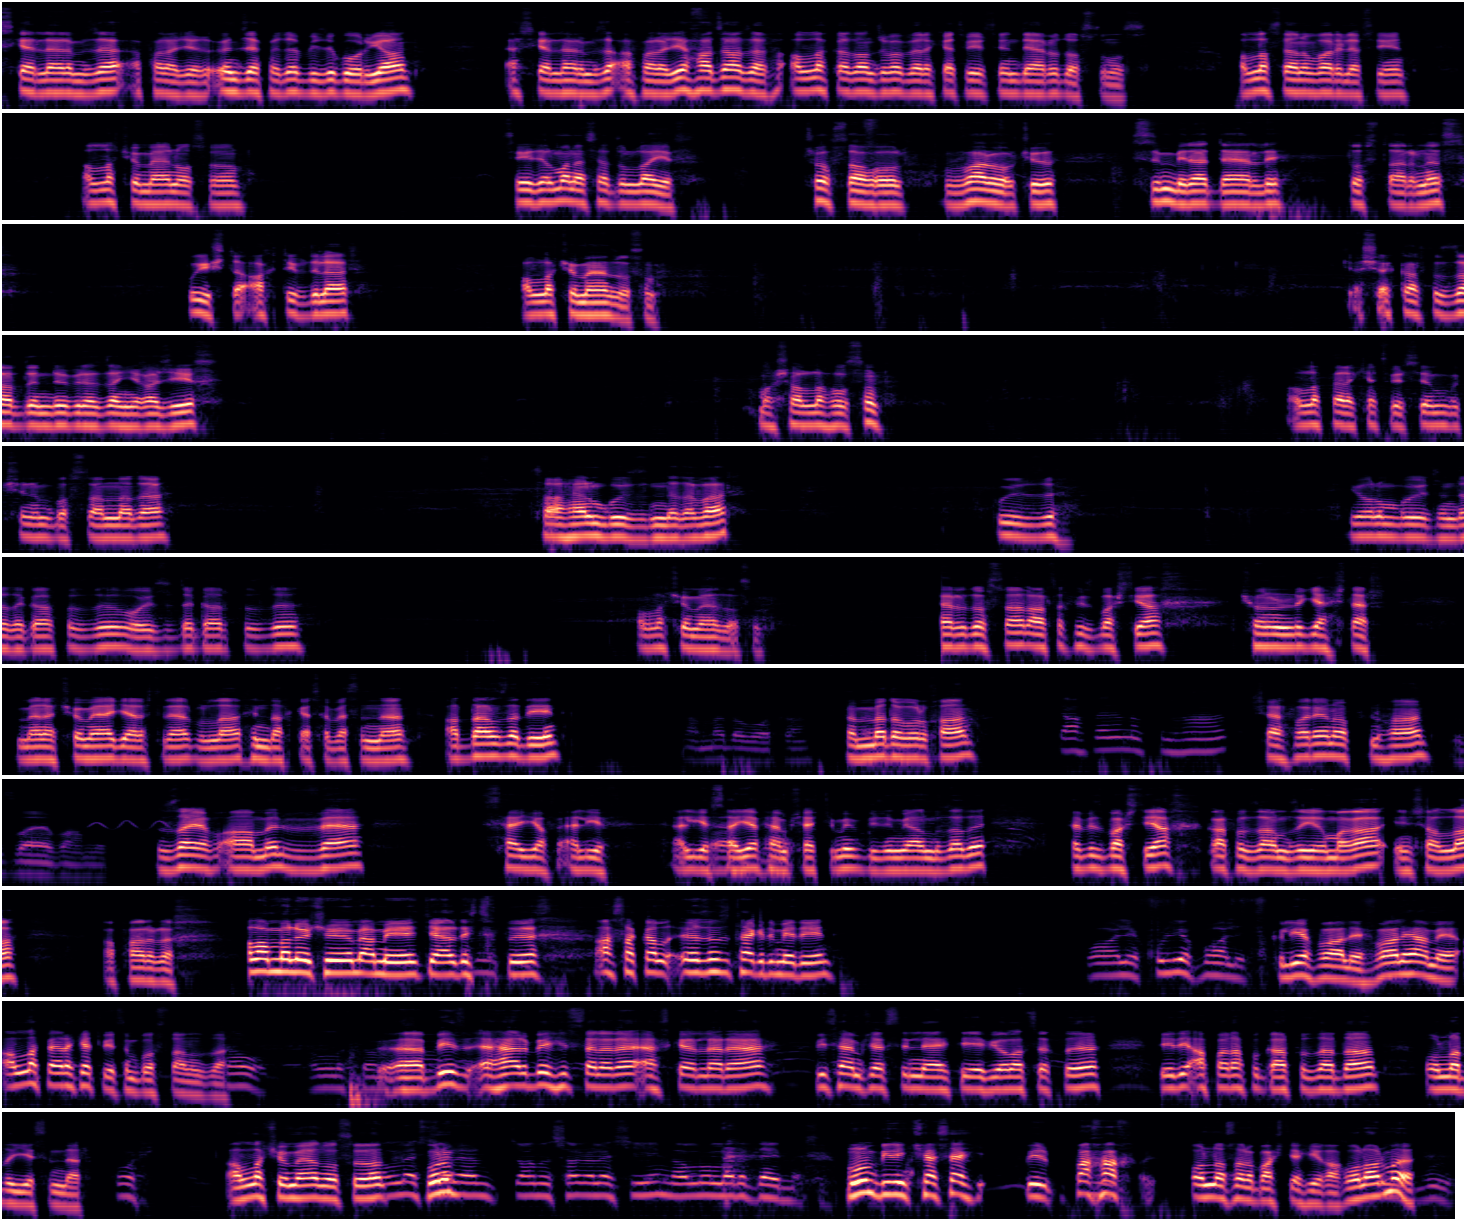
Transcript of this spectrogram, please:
əskərlərimizə aparacağıq. Ön cəbhədə bizi qoruyan əskərlərimizə aparacağıq. Hacı Azər, Allah qazancıva bərəkət versin, dəyərli dostumuz. Allah səni var eləsin. Allah köməyin olsun. Seydilman Əsədullayev, çox sağ ol, var ol ki, sizin belə dəyərli dostlarınız bu işdə aktivdilər. Allah köməyiniz olsun. Qəşək qarpızlardır, indi birazdan yığacaq. Maşallah olsun. Allah bərəkət versin bu kişinin bostanına da. Sahənin bu üzündə də var. Bu yüzü yolun bu yüzündə də qarpızdır, o yüzü də qarpızdır. Allah köməyiniz olsun. Dəyərli dostlar, artıq biz başlayaq. Könüllü gənclər mənə köməyə gəlibdilər. Bunlar Hindaq qəsəbəsindən. Adlarınızı da deyin. Məmmədov Orxan. Məmmədov Orxan, Şahbərin Otunhan. Şəhvaryanov Pünhan, Zayev Amir. Zayev Amil və Səyyaf Əliyev. Əliyev Səyyaf həmişə kimi bizim yanımızdadır. Və biz başlayaq qarpızlarımızı yığmağa. İnşallah aparırıq. Salam aleyküm əmi. Gəldik, çıxdıq. Asakal özünüzü təqdim edin. Vali, Kulyev Vali. Qliyev Valih. Valih əmi, Allah bərəkət versin bostanınıza. Sağ ol. Allah sağ ol. Biz hərbi hissələrə, əskərlərə, biz həmişə sizinlə deyib yola çıxdıq. Dedi, aparaq bu qarpızlardan, onlar da yesinlər. Hoş. Allah köməyiniz olsun. Allah Bunun, sizlərin canı sağ eləsin. Allah onlara dəyməsin. bunun birini kəsək, bir baxaq, ondan sonra başlayaq yığaq. Olarmı? Buyur.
